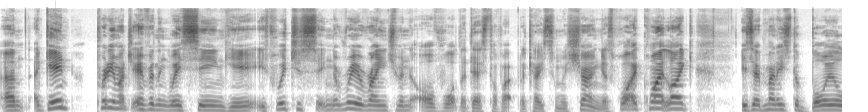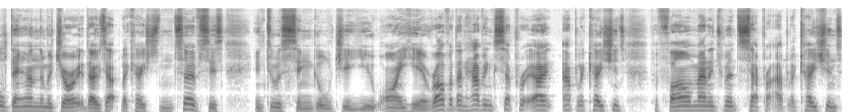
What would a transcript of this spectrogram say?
Um, again, pretty much everything we're seeing here is we're just seeing a rearrangement of what the desktop application was showing us. What I quite like is they've managed to boil down the majority of those applications and services into a single GUI here, rather than having separate uh, applications for file management, separate applications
